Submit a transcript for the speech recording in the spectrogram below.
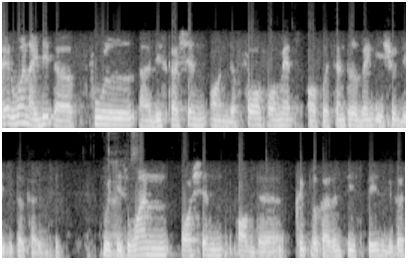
that one, I did a full uh, discussion on the four formats of a central bank issued digital currency, which nice. is one portion of the cryptocurrency space because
